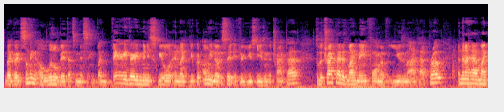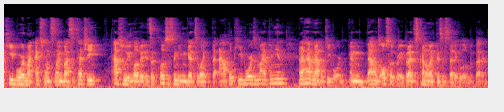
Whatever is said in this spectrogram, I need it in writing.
like like something a little bit that's missing, like very very minuscule, and like you can only notice it if you're used to using the trackpad. So the trackpad is my main form of using the iPad Pro, and then I have my keyboard, my X1 Slim by Satechi. Absolutely love it. It's the closest thing you can get to like the Apple keyboards in my opinion, and I have an Apple keyboard, and that one's also great. But I just kind of like this aesthetic a little bit better.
